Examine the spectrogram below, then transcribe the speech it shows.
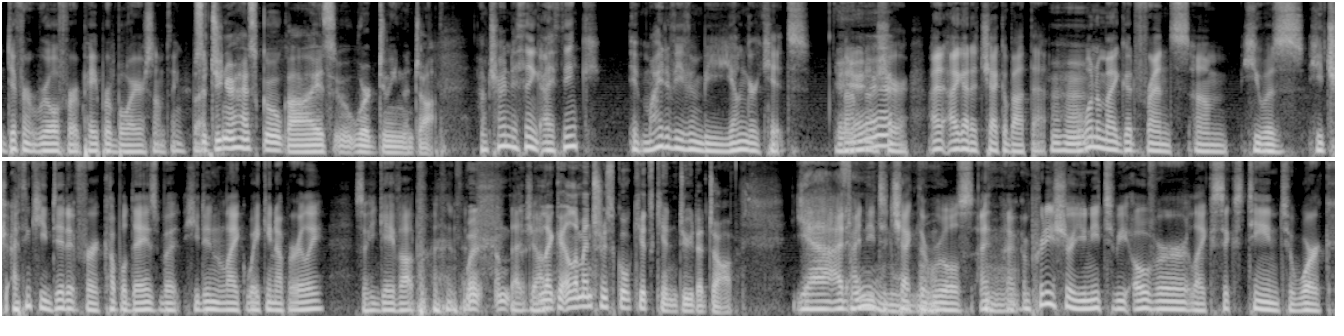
a different rule for a paper boy or something. But So junior high school guys were doing the job. I'm trying to think. I think it might have even be younger kids, but I'm not sure. I, I got to check about that. But one of my good friends, um, he was he. Tr- I think he did it for a couple days, but he didn't like waking up early, so he gave up. But, um, that job. Like elementary school kids can do the job. Yeah, I, I need to check the rules. I, I, I'm pretty sure you need to be over like 16 to work,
